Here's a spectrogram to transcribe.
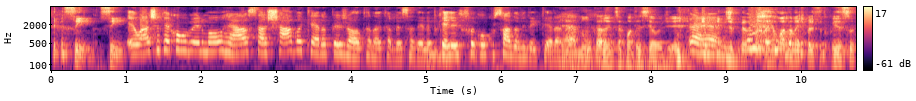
Sim, sim. Eu acho que é como meu irmão Reaça achava que era PJ na cabeça dele, porque ele foi concursado a vida inteira. É, né? nunca antes aconteceu de, É. de ter remotamente parecido com isso.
